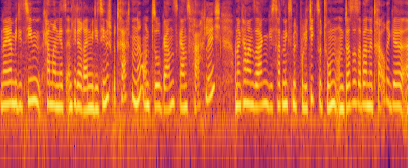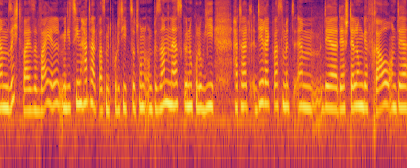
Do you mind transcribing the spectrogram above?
Naja, Medizin kann man jetzt entweder rein medizinisch betrachten ne? und so ganz, ganz fachlich. Und dann kann man sagen, dies hat nichts mit Politik zu tun. Und das ist aber eine traurige ähm, Sichtweise, weil Medizin hat halt was mit Politik zu tun und besonders Gynäkologie hat halt direkt was mit ähm, der, der Stellung der Frau und der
